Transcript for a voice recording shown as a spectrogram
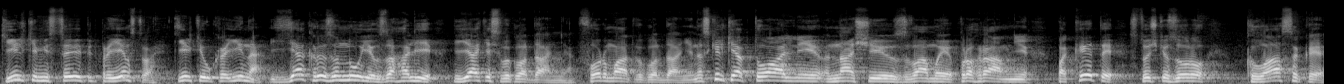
тільки місцеві підприємства, тільки Україна, як резонує взагалі якість викладання, формат викладання? Наскільки актуальні наші з вами програмні пакети з точки зору класики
